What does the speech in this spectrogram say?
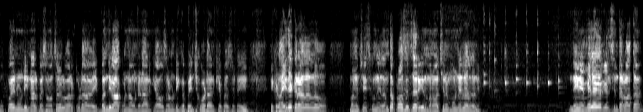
ముప్పై నుండి నలభై సంవత్సరాల వరకు కూడా ఇబ్బంది కాకుండా ఉండడానికి అవసరం ఉంటే ఇంకా పెంచుకోవడానికి కెపాసిటీ ఇక్కడ ఐదు ఎకరాలలో మనం చేసుకుంది ఇదంతా ప్రాసెస్ జరిగింది మనం వచ్చిన మూడు నెలల్లోనే. నేను ఎమ్మెల్యేగా గెలిచిన తర్వాత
